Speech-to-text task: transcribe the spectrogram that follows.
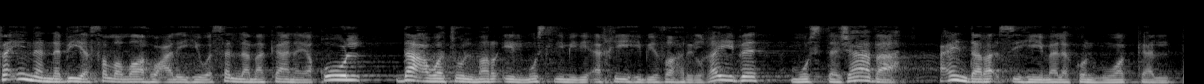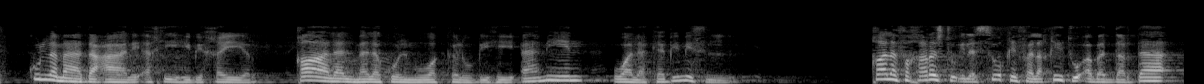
فإن النبي صلى الله عليه وسلم كان يقول دعوة المرء المسلم لأخيه بظهر الغيب مستجابة عند رأسه ملك موكل كلما دعا لأخيه بخير قال الملك الموكل به آمين ولك بمثل قال فخرجت إلى السوق فلقيت أبا الدرداء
